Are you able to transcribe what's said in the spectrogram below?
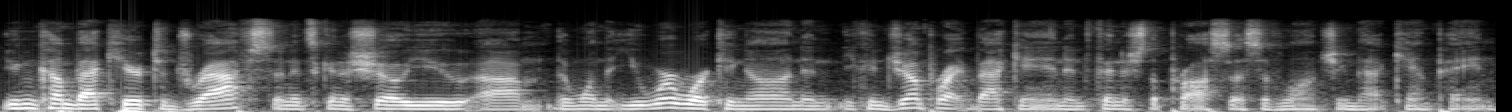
you can come back here to drafts and it's going to show you um, the one that you were working on and you can jump right back in and finish the process of launching that campaign.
